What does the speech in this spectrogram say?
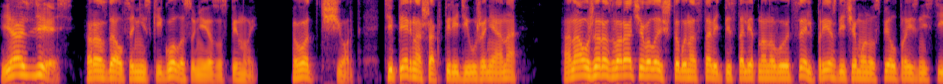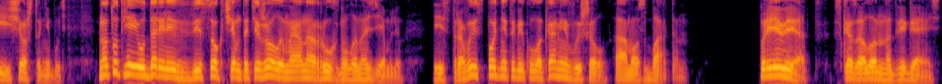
«Я здесь», — раздался низкий голос у нее за спиной. «Вот черт! Теперь на шаг впереди уже не она. Она уже разворачивалась, чтобы наставить пистолет на новую цель, прежде чем он успел произнести еще что-нибудь. Но тут ей ударили в висок чем-то тяжелым, и она рухнула на землю. Из травы с поднятыми кулаками вышел Амос Бартон. «Привет», — сказал он, надвигаясь.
